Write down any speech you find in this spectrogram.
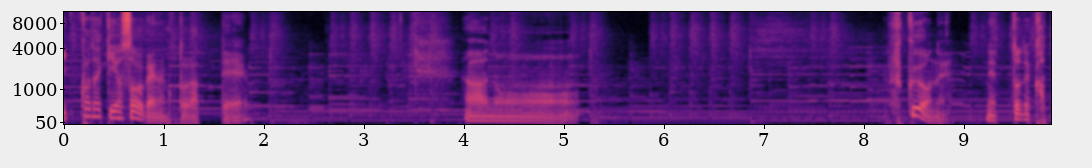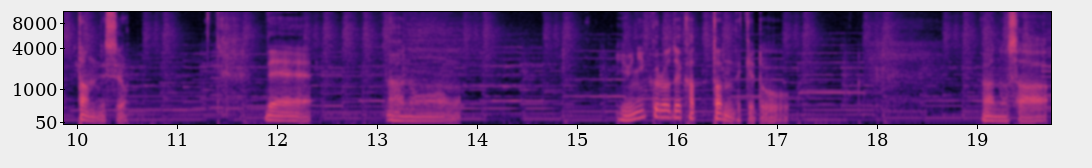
一個だけ予想外なことがあってあのー、服をねネットで買ったんですよ。であのー、ユニクロで買ったんだけどあのさ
